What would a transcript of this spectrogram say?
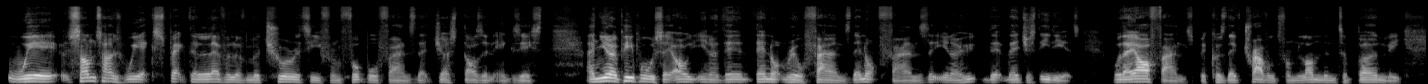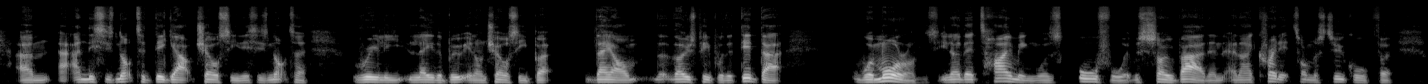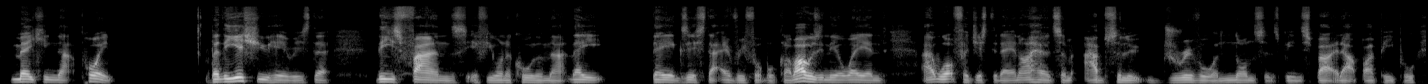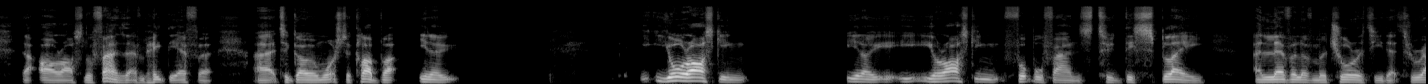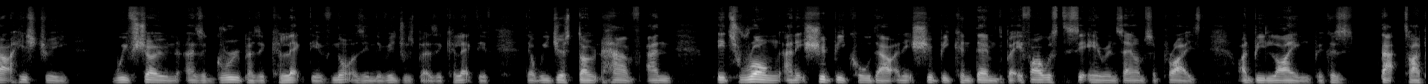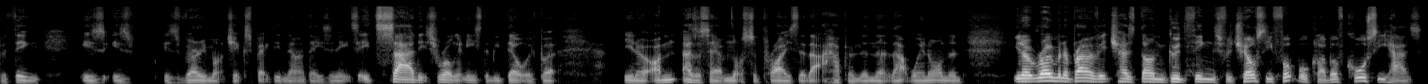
we sometimes we expect a level of maturity from football fans that just doesn't exist. And you know people will say oh you know they're they're not real fans. They're not fans. That you know they're just idiots. Well they are fans because they've traveled from london to burnley. Um, and this is not to dig out chelsea. This is not to really lay the boot in on chelsea but they are those people that did that were morons. You know their timing was awful. It was so bad. And and i credit thomas tuchel for making that point but the issue here is that these fans, if you want to call them that, they they exist at every football club. I was in the away end at Watford just today, and I heard some absolute drivel and nonsense being spouted out by people that are Arsenal fans that have made the effort uh, to go and watch the club. But you know, you're asking, you know, you're asking football fans to display a level of maturity that throughout history we've shown as a group, as a collective, not as individuals, but as a collective, that we just don't have. And it's wrong and it should be called out and it should be condemned. But if I was to sit here and say I'm surprised, I'd be lying because that type of thing is is is very much expected nowadays. And it's it's sad, it's wrong, it needs to be dealt with. But you know, I'm as I say, I'm not surprised that that happened and that that went on. And you know, Roman Abramovich has done good things for Chelsea Football Club. Of course, he has.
